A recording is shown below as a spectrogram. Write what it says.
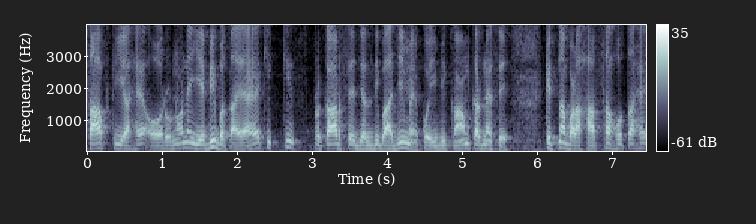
साफ़ किया है और उन्होंने ये भी बताया है कि किस प्रकार से जल्दीबाजी में कोई भी काम करने से कितना बड़ा हादसा होता है,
